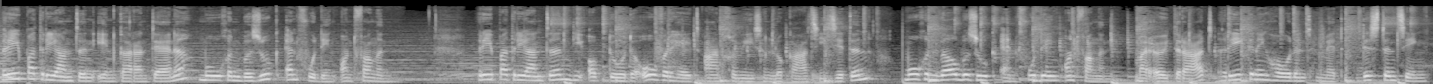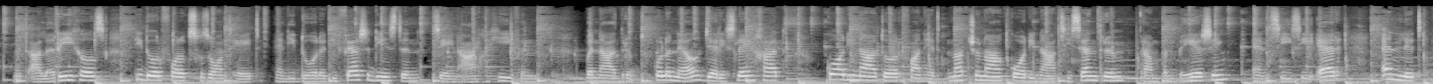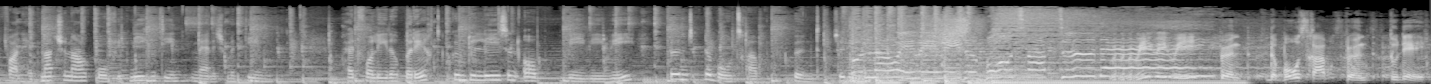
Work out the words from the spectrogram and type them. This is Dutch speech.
Repatrianten in quarantaine mogen bezoek en voeding ontvangen. Repatrianten die op door de overheid aangewezen locatie zitten, mogen wel bezoek en voeding ontvangen, maar uiteraard rekening houdend met distancing met alle regels die door volksgezondheid en die door de diverse diensten zijn aangegeven, benadrukt kolonel Jerry Slijngaard, coördinator van het Nationaal Coördinatiecentrum Rampenbeheersing NCCR en lid van het Nationaal COVID-19 Management Team. Het volledige bericht kunt u lezen op www.deboodschap.today. Today. www.deboodschap.today.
